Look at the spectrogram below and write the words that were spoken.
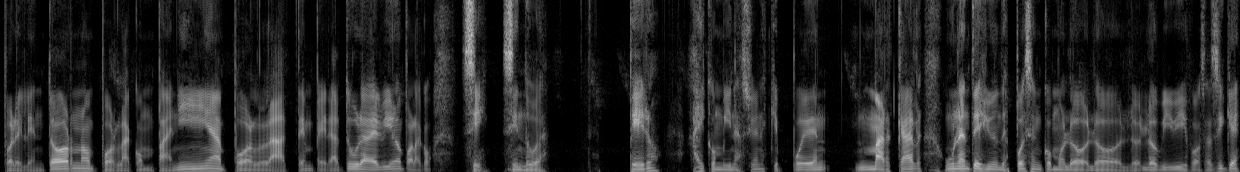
por el entorno, por la compañía, por la temperatura del vino, por la... Sí, sin duda. Pero hay combinaciones que pueden marcar un antes y un después en cómo lo, lo, lo vivís vos. Así que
